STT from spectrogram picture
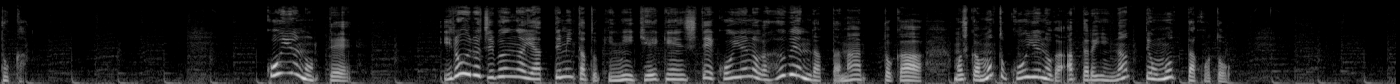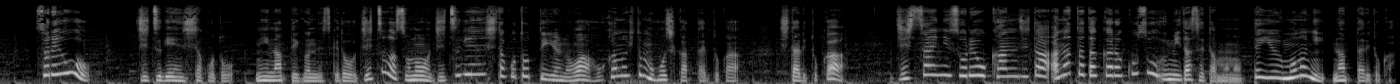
とか。こういうのっていろいろ自分がやってみた時に経験してこういうのが不便だったなとかもしくはもっとこういうのがあったらいいなって思ったこと。それを実現したことになっていくんですけど実はその実現したことっていうのは他の人も欲しかったりとかしたりとか実際にそれを感じたあなただからこそ生み出せたものっていうものになったりとか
